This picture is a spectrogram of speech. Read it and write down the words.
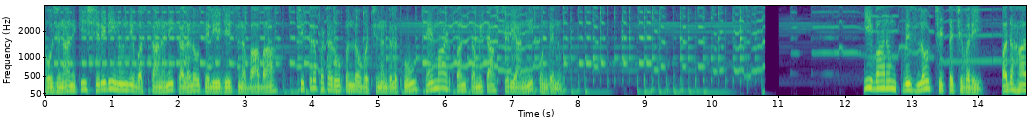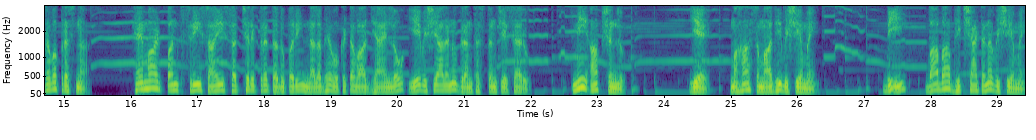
భోజనానికి షిరిడీ నుండి వస్తానని కలలో తెలియజేసిన బాబా చిత్రపట రూపంలో వచ్చినందులకు హేమాడ్ పంత్ అమితాశ్చర్యాన్ని పొందెను. ఈ వారం క్విజ్లో చిట్ట చివరి పదహారవ ప్రశ్న. హేమాడ్ పంత్ శ్రీ సాయి సచ్చరిత్ర తదుపరి నలభై ఒకటవ అధ్యాయంలో ఏ విషయాలను గ్రంథస్థం చేశారు? మీ ఆప్షన్లు. ఏ. మహాసమాధి విషయమే. బి. బాబా భిక్షాటన విషయమే.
